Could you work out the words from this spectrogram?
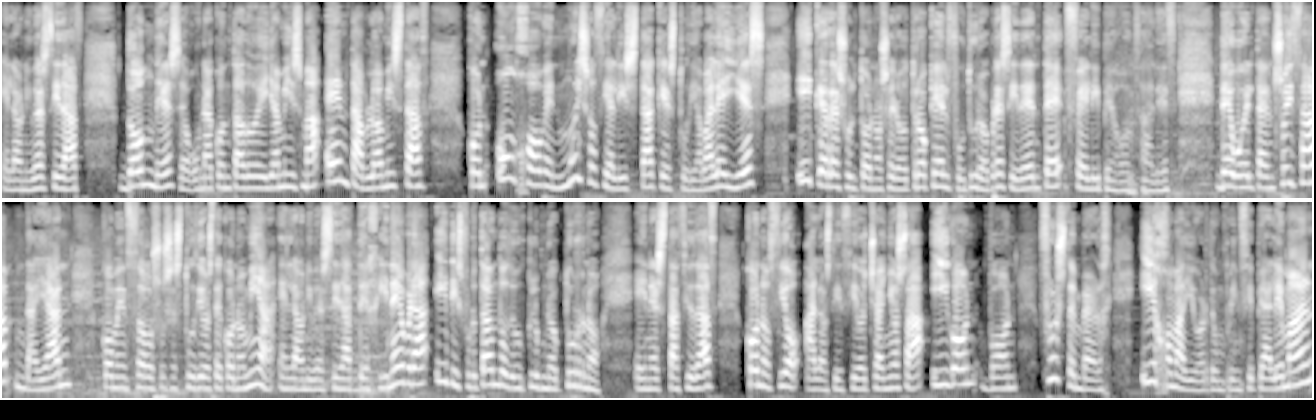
en la universidad, donde, según ha contado ella misma, entabló amistad con un joven muy socialista que estudiaba leyes y que resultó no ser otro que el futuro presidente Felipe González. De vuelta en Suiza, Dayan comenzó sus estudios de economía en la Universidad de Ginebra y disfrutando de un club nocturno en esta ciudad, conoció a los 18 años a Egon von Fürstenberg, hijo mayor de un príncipe alemán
